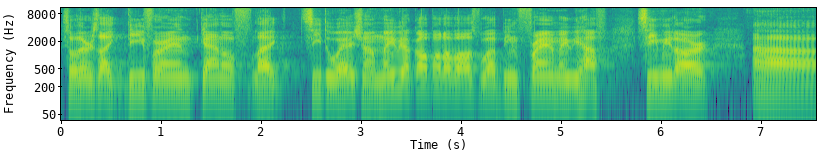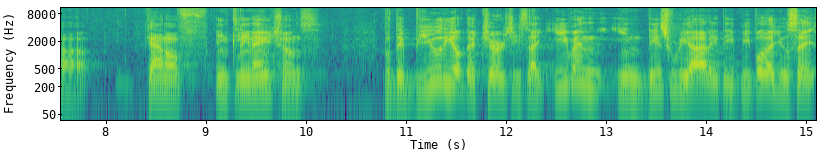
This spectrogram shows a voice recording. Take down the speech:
So there's like different kind of like situation. Maybe a couple of us who have been friends, maybe have similar uh, kind of inclinations. But the beauty of the church is like even in this reality, people that you say,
